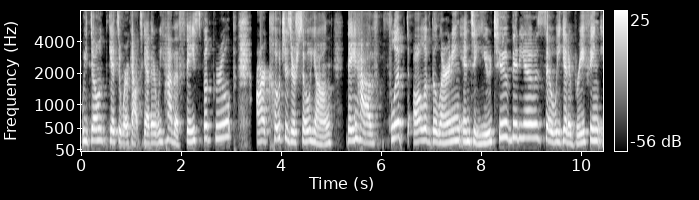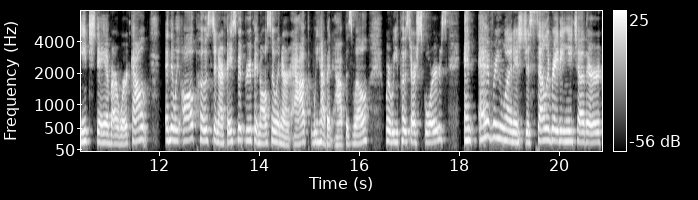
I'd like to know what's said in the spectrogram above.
we don't get to work out together. We have a Facebook group. Our coaches are so young. They have flipped all of the learning into YouTube videos. So we get a briefing each day of our workout. And then we all post in our Facebook group and also in our app. We have an app as well where we post our scores. And everyone is just celebrating each other.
